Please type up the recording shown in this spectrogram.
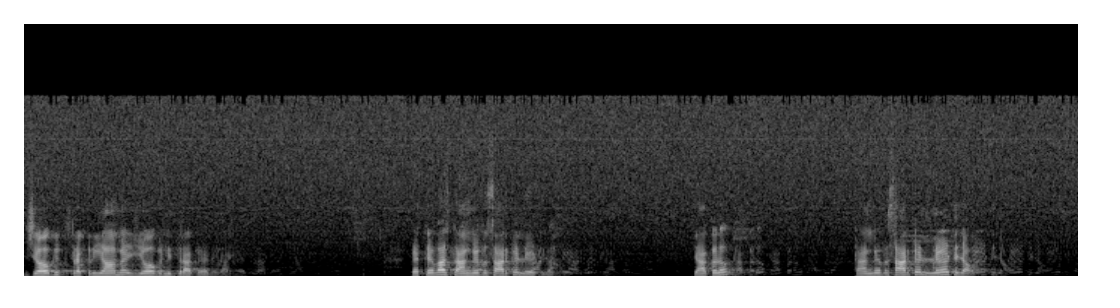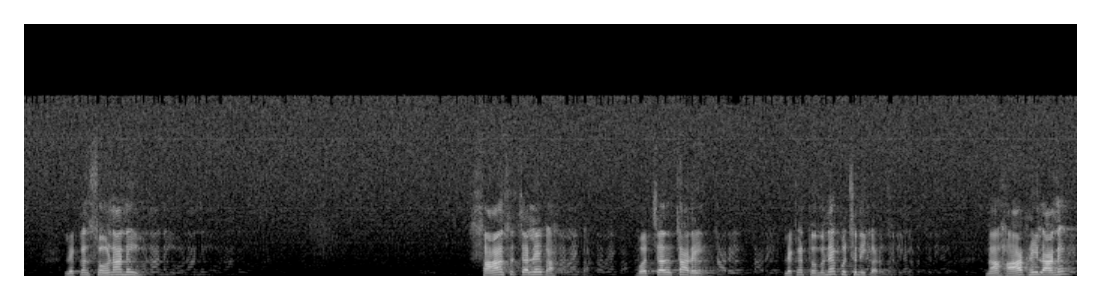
यौगिक प्रक्रिया में योग निद्रा कह देते। कहते, बस टांगे पसार के लेट जाओ। क्या करो? टांगे पसार के लेट जाओ। लेकिन सोना नहीं। सांस चलेगा, वो चलता रहे। लेकिन तुमने कुछ नहीं करना। ना हाथ हिलाने,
